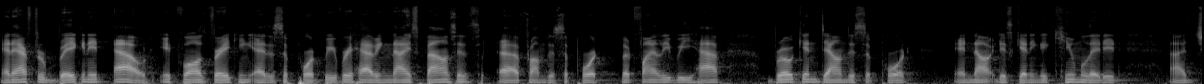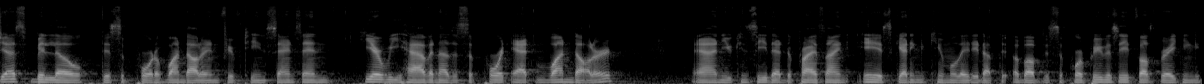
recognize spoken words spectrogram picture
and after breaking it out it was breaking as a support. We were having nice bounces uh, from the support but finally we have broken down the support and now it is getting accumulated uh, just below the support of $1.15 and here we have another support at $1 and you can see that the price line is getting accumulated up to, above the support. Previously it was breaking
